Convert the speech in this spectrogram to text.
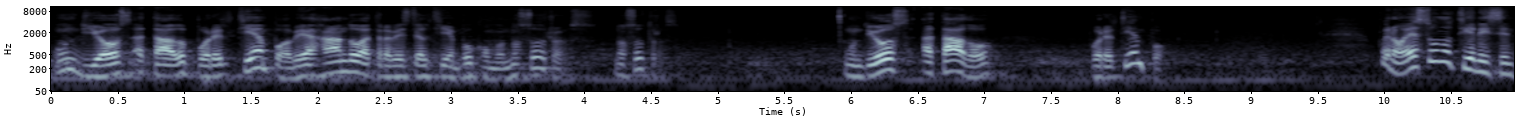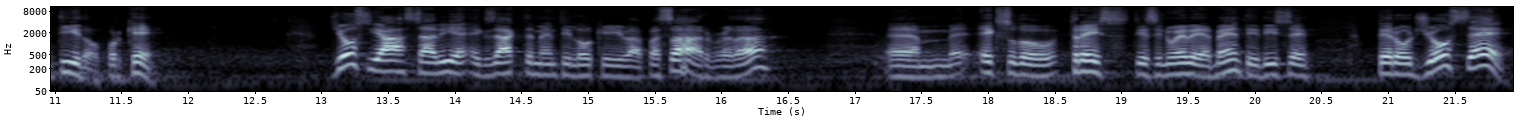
Un Dios atado por el tiempo, viajando a través del tiempo como nosotros, nosotros. Un Dios atado por el tiempo. Bueno, eso no tiene sentido. ¿Por qué? Dios ya sabía exactamente lo que iba a pasar, ¿verdad? Em, Éxodo 3, 19 a 20 dice, pero yo sé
